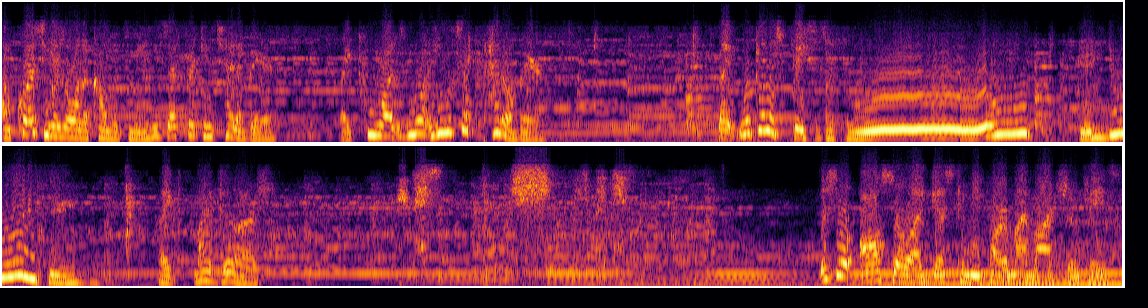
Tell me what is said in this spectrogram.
Of course he doesn't want to come with me. He's a freaking teddy bear. Like, who wants, who wants, he looks like Pedo Bear. Like, look at his face. It's like, Ooh, didn't do anything. Like, my gosh. This will also, I guess, can be part of my mod showcase.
